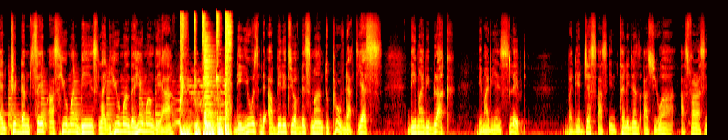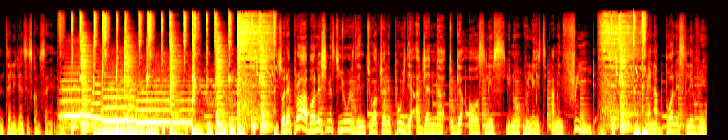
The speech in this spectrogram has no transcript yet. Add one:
and treat them same as human beings, like human, the human they are, they use the ability of this man to prove that yes, they might be black, they might be enslaved, but they're just as intelligent as you are as far as intelligence is concerned. So the pro-abolitionists used him to actually push their agenda to get all slaves, you know, released. I mean, freed and abolish slavery.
